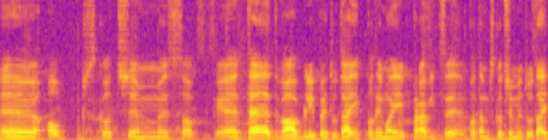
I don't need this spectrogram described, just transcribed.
e, obskoczymy sobie te dwa blipy tutaj, po tej mojej prawicy, potem skoczymy tutaj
